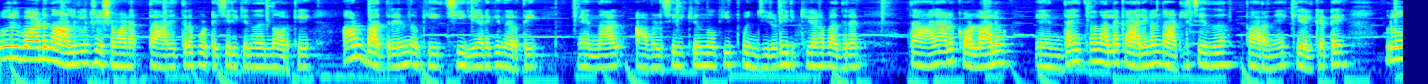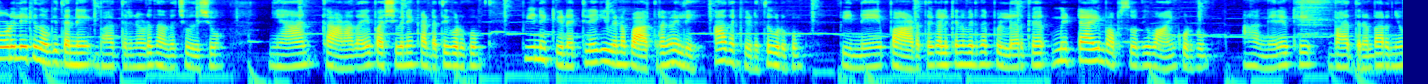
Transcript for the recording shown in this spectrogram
ഒരുപാട് നാളുകൾക്ക് ശേഷമാണ് താൻ ഇത്ര പൊട്ടിച്ചിരിക്കുന്നതെന്നോർക്കെ അവൾ ഭദ്രനെ നോക്കി ചിരിയടക്കി നിർത്തി. എന്നാൽ അവൾ ശരിക്കും നോക്കി പുഞ്ചിരിയോടെ ഇരിക്കുകയാണ് ഭദ്രൻ. താനാൾ കൊള്ളാലോ. എന്താ ഇത്ര നല്ല കാര്യങ്ങൾ നാട്ടിൽ ചെയ്തത്? പറഞ്ഞ് കേൾക്കട്ടെ. റോഡിലേക്ക് നോക്കി തന്നെ ഭദ്രനോട് നന്ദ ചോദിച്ചു. ഞാൻ കാണാതായ പശുവിനെ കണ്ടെത്തി കൊടുക്കും. പിന്നെ കിണറ്റിലേക്ക് വീണ പാത്രങ്ങളില്ലേ അതൊക്കെ എടുത്തു കൊടുക്കും. പിന്നെ പാടത്ത് കളിക്കാൻ വരുന്ന പിള്ളേർക്ക് മിഠായും പപ്സും ഒക്കെ വാങ്ങിക്കൊടുക്കും അങ്ങനെയൊക്കെ ഭദ്രൻ പറഞ്ഞു.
